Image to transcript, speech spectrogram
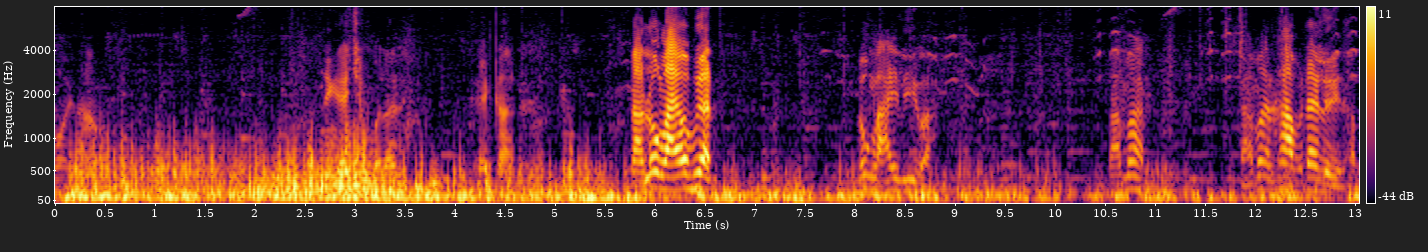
ลอยน้ำยังไงฉุบมาแล้วเนี่ยแอากาศน้ำโลกร้ายวะเพื่อน โลกร้ายรีวะสามารถ สามารถข้ามมาได้เลยนะครับ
